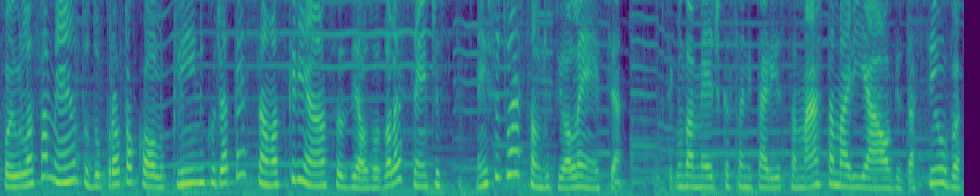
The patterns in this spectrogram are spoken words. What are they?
foi o lançamento do Protocolo Clínico de Atenção às Crianças e aos Adolescentes em Situação de Violência. Segundo a médica sanitarista Marta Maria Alves da Silva,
